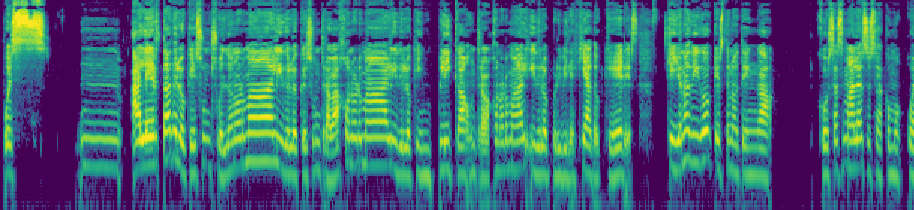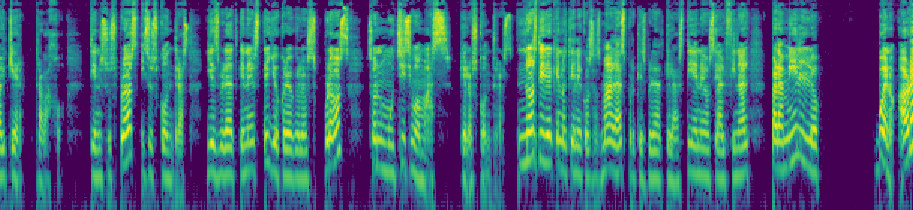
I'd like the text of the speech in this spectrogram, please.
pues, Mm, alerta de lo que es un sueldo normal y de lo que es un trabajo normal y de lo que implica un trabajo normal y de lo privilegiado que eres. Que yo no digo que esto no tenga cosas malas, o sea, como cualquier trabajo. Tiene sus pros y sus contras. Y es verdad que en este yo creo que los pros son muchísimo más que los contras. No os diré que no tiene cosas malas, porque es verdad que las tiene. O sea, al final, para mí lo... Bueno, ahora,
